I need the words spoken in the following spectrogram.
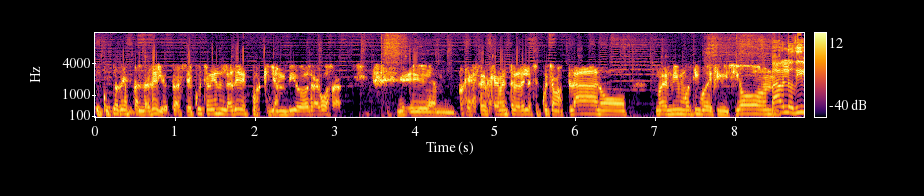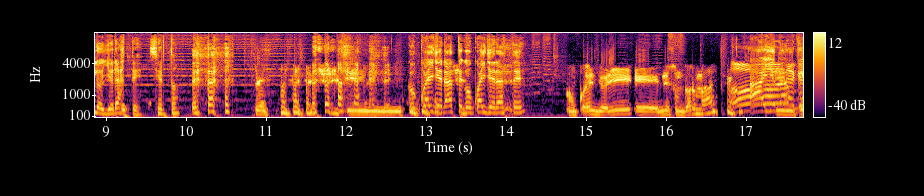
escucha bien en la tele. O sea, se escucha bien en la tele es porque ya han visto otra cosa. Eh, porque generalmente la tele se escucha más plano, no es el mismo tipo de definición. Pablo, dilo, lloraste, ¿cierto? Y- ¿Con cuál lloraste? ¿Con cuál lloraste? Con cuál lloré eh, Nelson Dorma. Ah, yo, lo- Y, por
